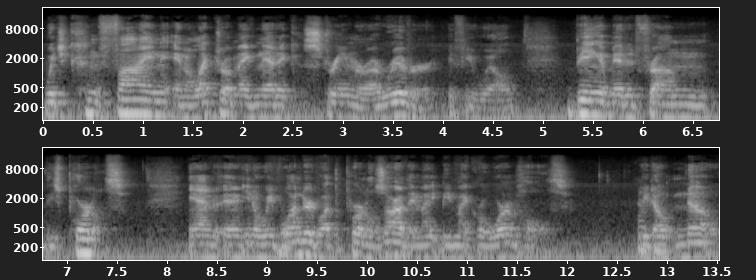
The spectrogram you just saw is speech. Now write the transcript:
which confine an electromagnetic stream or a river, if you will, being emitted from these portals. And, and you know, we've wondered what the portals are. They might be micro wormholes. We don't know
